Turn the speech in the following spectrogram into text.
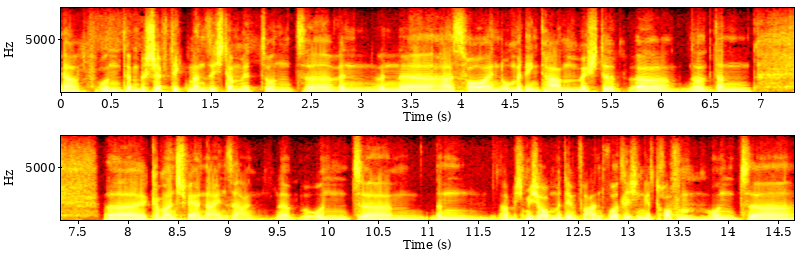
ja, und dann beschäftigt man sich damit und äh, wenn, wenn der HSV einen unbedingt haben möchte, äh, ne, dann äh, kann man schwer Nein sagen. Ne? Und ähm, dann habe ich mich auch mit dem Verantwortlichen getroffen und äh,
